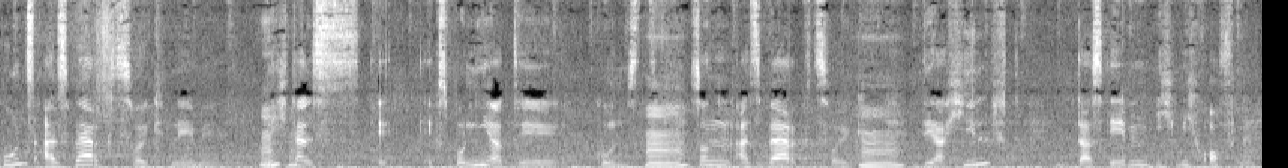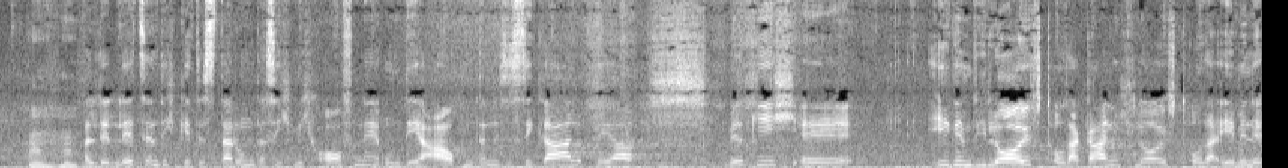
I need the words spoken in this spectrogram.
Kunst als Werkzeug nehme, mhm. nicht als exponierte Kunst, mhm. sondern als Werkzeug, mhm. der hilft, dass eben ich mich öffne. Mhm. Weil letztendlich geht es darum, dass ich mich öffne und der auch. Und dann ist es egal, ob der wirklich äh, irgendwie läuft oder gar nicht läuft oder eben äh,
